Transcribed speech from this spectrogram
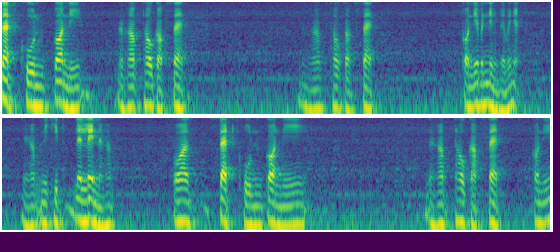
z คูณก้อนนี้นะครับเท่ากับ z นะครับเท่ากับ z ก้อนนี้เป็นหนึ่งเลยไหมเนี่ยนะครับนี่คิดเล่นๆนะครับ เพราะว่า z คูณก้อนนี้นะครับเท่ากับ z ก้อนนี้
